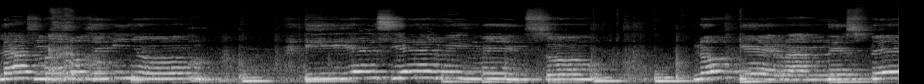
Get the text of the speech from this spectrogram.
Las manos del niño y el cielo inmenso. No querrán despegar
